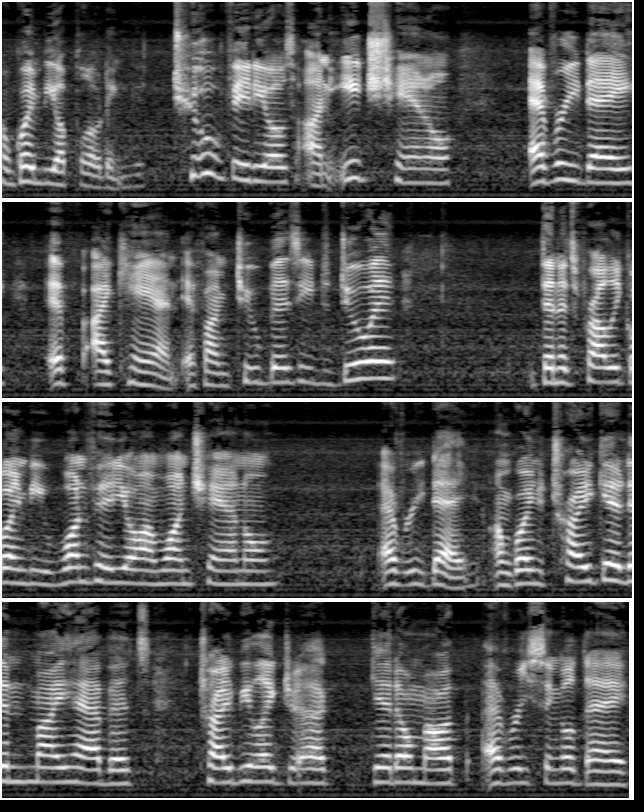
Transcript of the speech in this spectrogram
I'm going to be uploading two videos on each channel every day if I can. If I'm too busy to do it, then it's probably going to be one video on one channel every day. I'm going to try to get in my habits, try to be like Jack, get them up every single day.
